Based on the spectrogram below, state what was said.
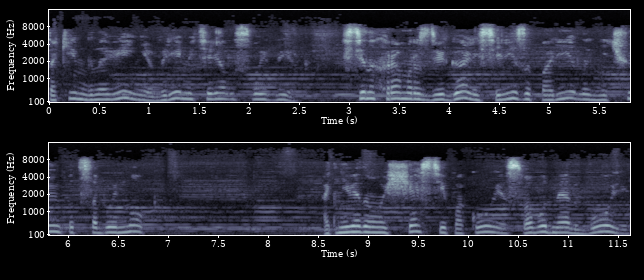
такие мгновения время теряло свой бег. Стены храма раздвигались, и Лиза парила, не чуя под собой ног. От неведомого счастья и покоя, свободной от боли,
